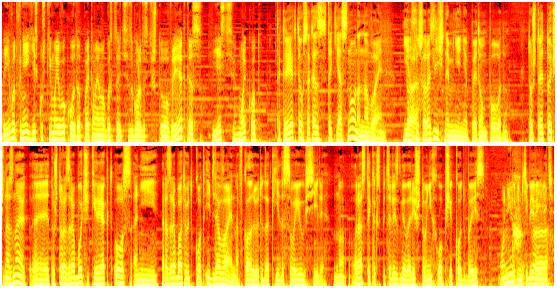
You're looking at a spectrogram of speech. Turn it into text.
и вот в ней есть куски моего кода, поэтому я могу сказать с гордостью, что в ReactOS есть мой код. Так ReactOS, оказывается, таки основан на Wine. Я да. слышал различные мнения по этому поводу. То, что я точно знаю, это что разработчики ReactOS, они разрабатывают код и для Вайна, вкладывают туда какие-то свои усилия. Но раз ты как специалист говоришь, что у них общий код-бейс, у них, будем тебе э, верить.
